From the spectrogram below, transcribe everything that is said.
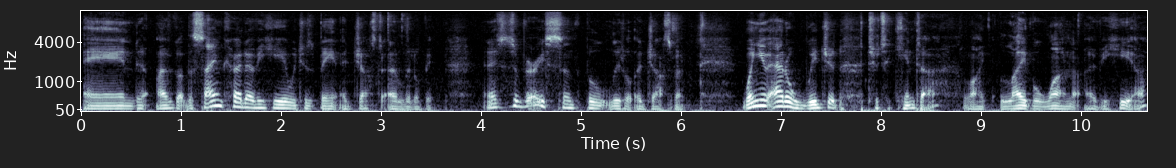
and I've got the same code over here which has been adjusted a little bit and it's just a very simple little adjustment. When you add a widget to Tkinter like label one over here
